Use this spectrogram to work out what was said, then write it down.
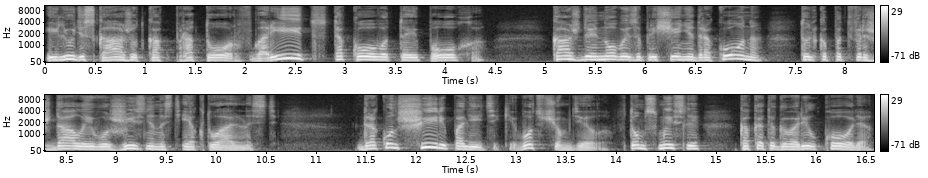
и люди скажут, как проторф, горит такого-то эпоха. Каждое новое запрещение дракона только подтверждало его жизненность и актуальность. Дракон шире политики, вот в чем дело, в том смысле, как это говорил Коля.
